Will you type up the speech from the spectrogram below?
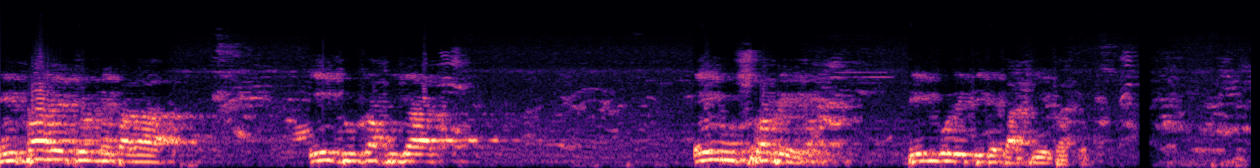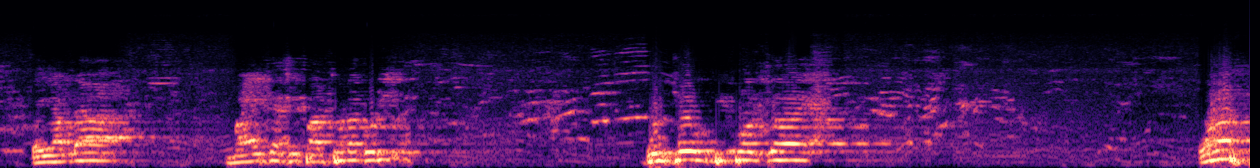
নির্বাহের জন্য তারা এই দুর্গাপূজার এই উৎসবে দিনগুলির দিকে তাকিয়ে থাকে। তাই আমরা মায়ের কাছে প্রার্থনা করি, দুর্যোগ, বিপর্যয় পরাস্ত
